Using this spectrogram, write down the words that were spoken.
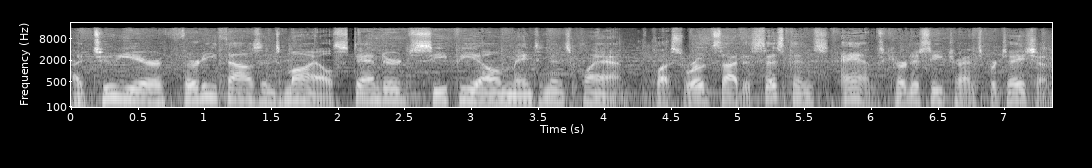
a 2 year, 30,000 mile standard CPL maintenance plan, plus roadside assistance and courtesy transportation.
